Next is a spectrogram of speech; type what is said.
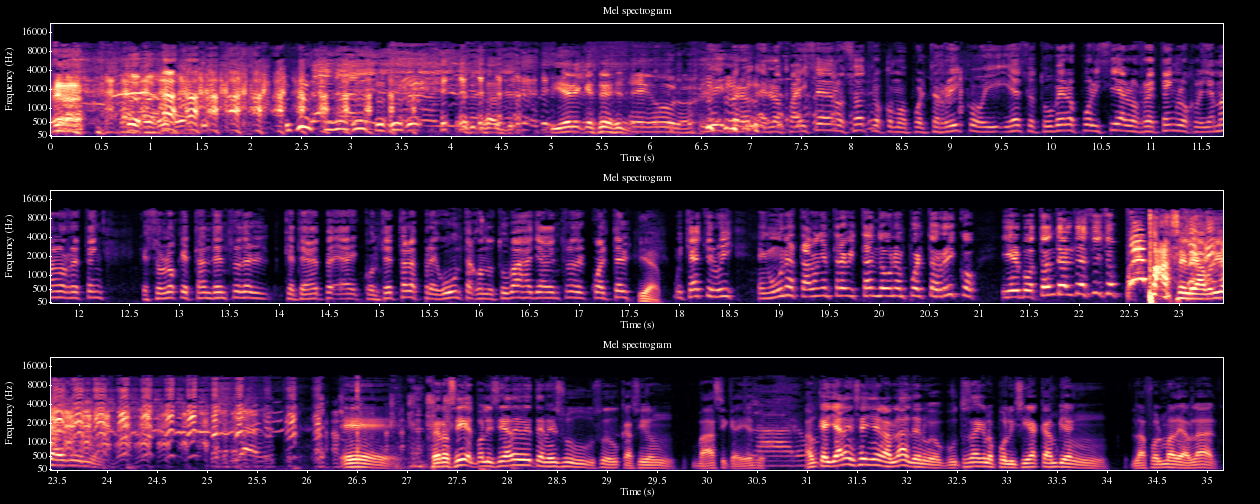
Tiene que ser. Seguro. Luis, pero en los países de nosotros, como Puerto Rico y, y eso, tú ves los policías, los retén, lo que le llaman los retén, que son los que están dentro del, que te eh, contestan las preguntas cuando tú vas allá dentro del cuartel. Yeah. Muchacho Luis, en una estaban entrevistando a uno en Puerto Rico y el botón del dedo hizo ¡pam! ¡Pah! Se le abrió al mismo. Eh, pero sí, el policía debe tener su, su educación básica y eso. Aunque ya le enseñan a hablar de nuevo. porque Usted sabe que los policías cambian la forma de hablar.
